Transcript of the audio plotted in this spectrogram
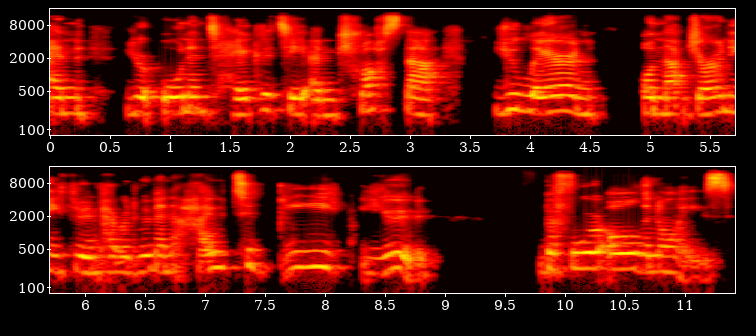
in your own integrity and trust that you learn on that journey through empowered women how to be you. Before all the noise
